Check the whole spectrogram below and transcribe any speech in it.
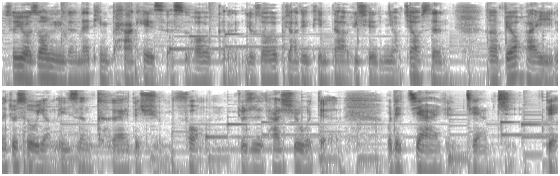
所以有时候你可能在听 podcast 的时候，可能有时候会不小心听到一些鸟叫声，呃，不要怀疑，那就是我养了一只很可爱的玄凤，就是它是我的我的家人这样子。对，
